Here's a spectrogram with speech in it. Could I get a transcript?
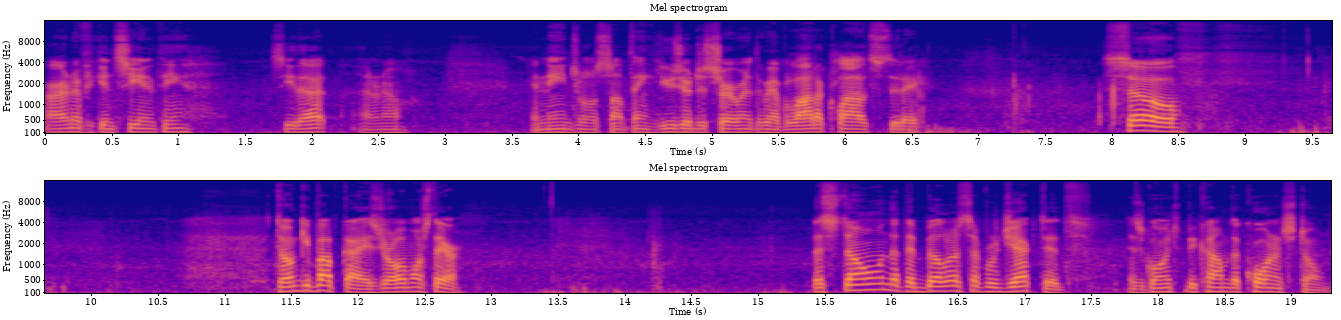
I don't know if you can see anything. See that? I don't know. An angel or something. Use your discernment. We have a lot of clouds today. So, don't give up, guys. You're almost there. The stone that the builders have rejected is going to become the cornerstone.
